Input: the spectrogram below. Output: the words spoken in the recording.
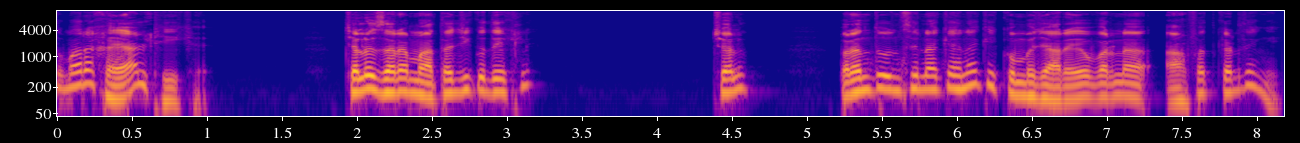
तुम्हारा ख्याल ठीक है। चलो जरा माताजी को देख ले। चलो, परंतु उनसे ना कहना कि कुंभ जा रहे हो, वरना आफत कर देंगे।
